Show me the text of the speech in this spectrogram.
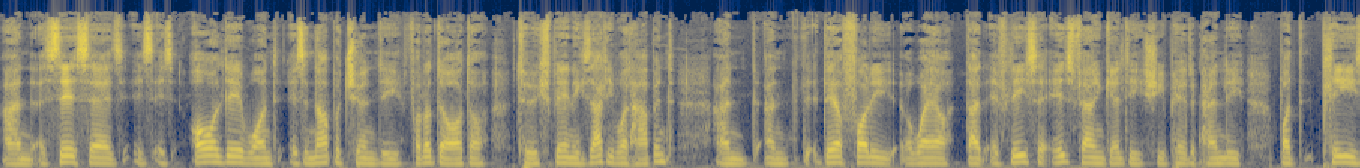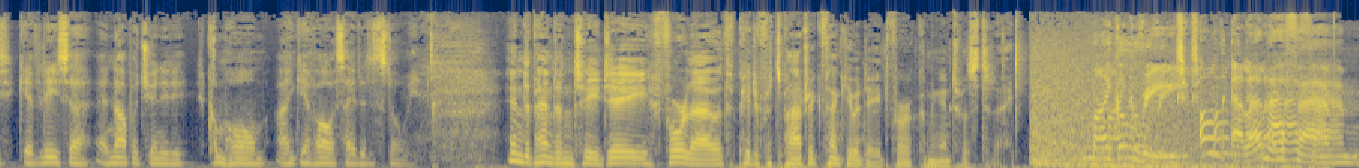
and as they said, is all they want is an opportunity for the daughter to explain exactly what happened, and and they're fully aware that if Lisa is found guilty, she paid a penalty. But please give Lisa an opportunity to come home and give her a side of the story. Independent TD for Louth, Peter Fitzpatrick. Thank you indeed for coming into us today. Michael, Michael Reade on LMFM.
